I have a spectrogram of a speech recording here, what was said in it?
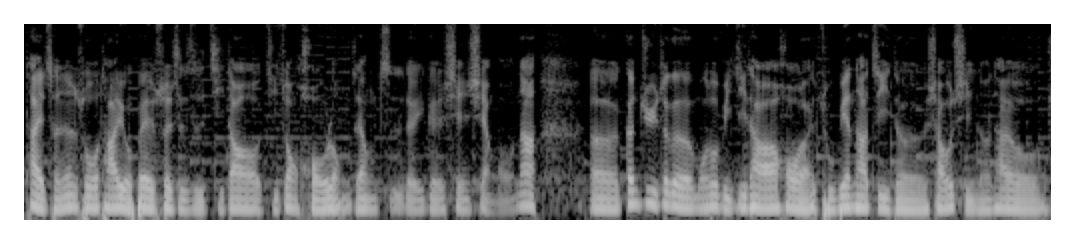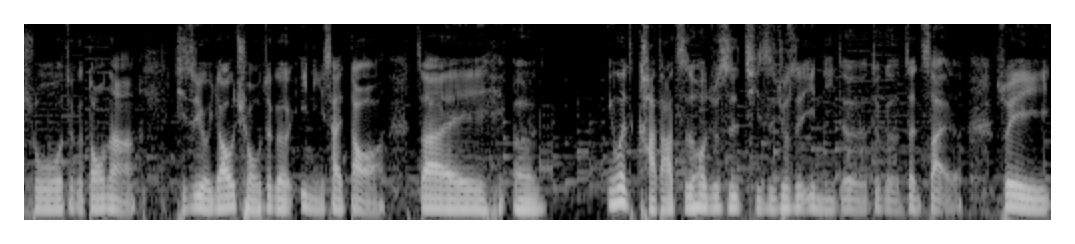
他也承认说他有被碎石子击到击中喉咙这样子的一个现象哦。那呃，根据这个摩托笔记，他后来主编他自己的消息呢，他有说这个 Donna 其实有要求这个印尼赛道啊，在呃，因为卡达之后就是其实就是印尼的这个正赛了，所以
